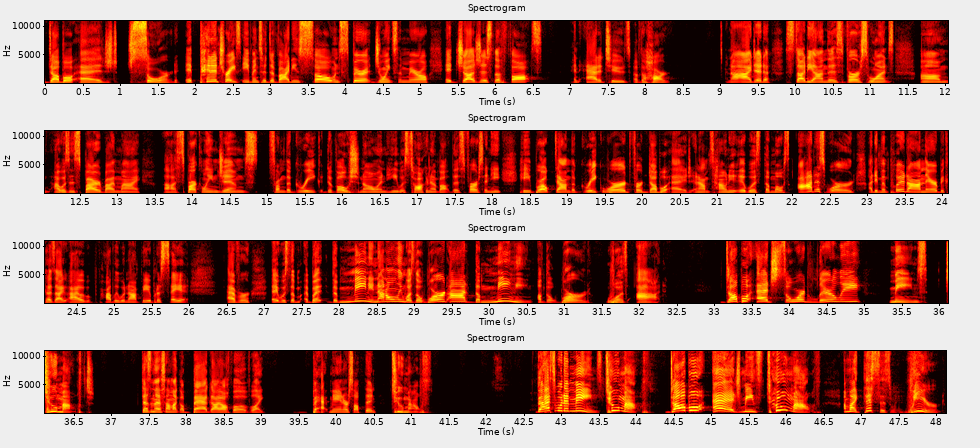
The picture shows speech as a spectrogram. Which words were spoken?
double-edged sword. It penetrates even to dividing soul and spirit, joints and marrow. It judges the thoughts and attitudes of the heart." Now, I did a study on this verse once. Um, I was inspired by my uh, Sparkling Gems from the Greek devotional, and he was talking about this verse, and he he broke down the Greek word for double edge, and I'm telling you, it was the most oddest word. I didn't even put it on there because I, I probably would not be able to say it ever. It was the but the meaning. Not only was the word odd, the meaning of the word was odd. Double edged sword literally means two mouthed. Doesn't that sound like a bad guy off of like Batman or something? Two mouth. That's what it means, two mouth. Double edge means two mouth. I'm like, this is weird.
